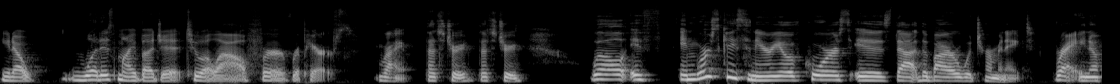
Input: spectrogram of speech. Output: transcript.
you know, what is my budget to allow for repairs? Right. That's true. That's true. Well, if in worst case scenario, of course, is that the buyer would terminate. Right. You know,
